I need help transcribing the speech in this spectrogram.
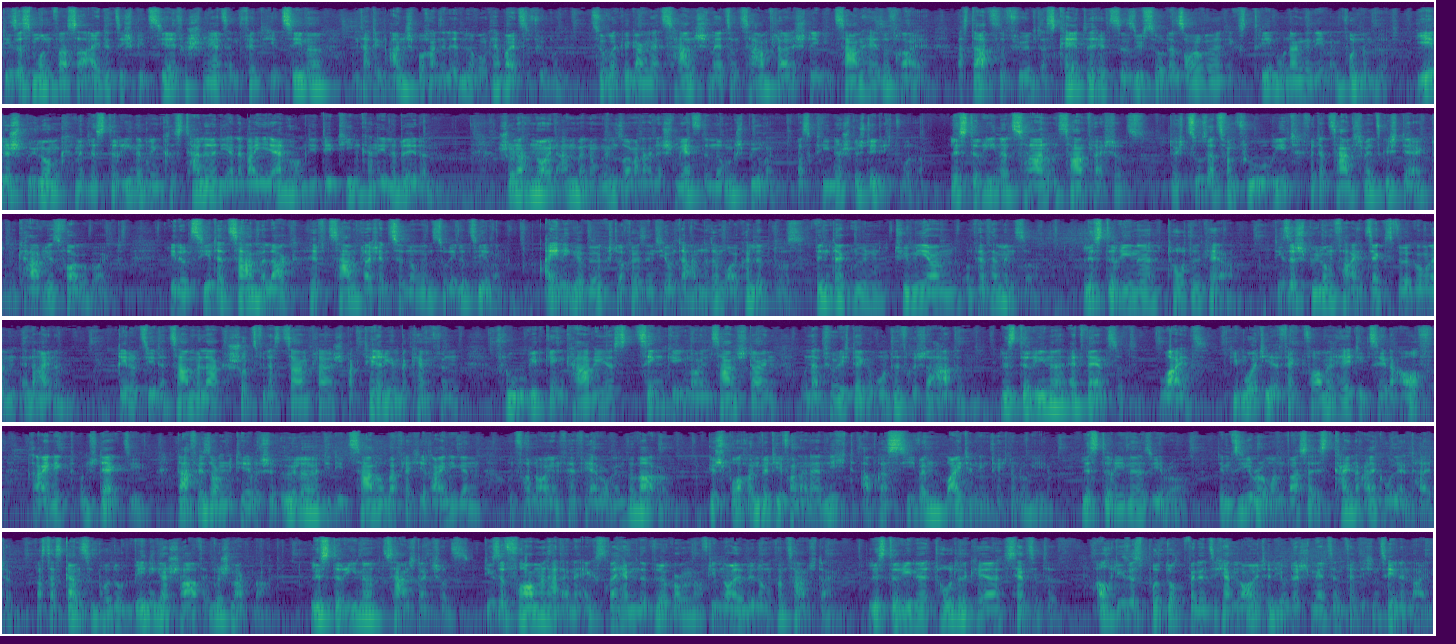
Dieses Mundwasser eignet sich speziell für schmerzempfindliche Zähne und hat den Anspruch, eine Linderung herbeizuführen. Zurückgegangener Zahnschmelz und Zahnfleisch legen die Zahnhälse frei, was dazu führt, dass Kälte, Hitze, Süße oder Säure extrem unangenehm empfunden wird. Jede Spülung mit Listerine bringt Kristalle, die eine Barriere um die Detinkanäle bilden. Schon nach neun Anwendungen soll man eine Schmerzlinderung spüren, was klinisch bestätigt wurde. Listerine Zahn- und Zahnfleischschutz. Durch Zusatz von Fluorid wird der Zahnschmelz gestärkt und Karies vorgebeugt. Reduzierter Zahnbelag hilft Zahnfleischentzündungen zu reduzieren. Einige Wirkstoffe sind hier unter anderem Eukalyptus, Wintergrün, Thymian und Pfefferminze. Listerine Total Care. Diese Spülung vereint sechs Wirkungen in einem. Reduzierter Zahnbelag, Schutz für das Zahnfleisch, Bakterien bekämpfen, Fluorid gegen Karies, Zink gegen neuen Zahnstein und natürlich der gewohnte frische Atem. Listerine Advanced White. Die Multi-Effekt-Formel hält die Zähne auf, reinigt und stärkt sie. Dafür sorgen ätherische Öle, die die Zahnoberfläche reinigen und vor neuen Verfärbungen bewahren. Gesprochen wird hier von einer nicht abrasiven Whitening-Technologie. Listerine Zero. Im Zero-Mundwasser ist kein Alkohol enthalten, was das ganze Produkt weniger scharf im Geschmack macht. Listerine Zahnsteinschutz. Diese Formel hat eine extra hemmende Wirkung auf die Neubildung von Zahnstein. Listerine Total Care Sensitive. Auch dieses Produkt wendet sich an Leute, die unter schmerzempfindlichen Zähnen leiden.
